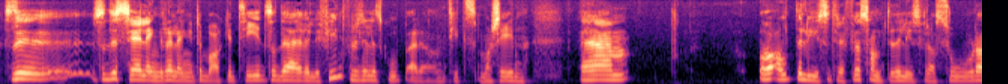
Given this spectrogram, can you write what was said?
så, du, så du ser lenger og lenger tilbake i tid, så det er veldig fint, for et teleskop er en tidsmaskin. Um, og alt det lyset treffer jo samtidig lys fra sola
